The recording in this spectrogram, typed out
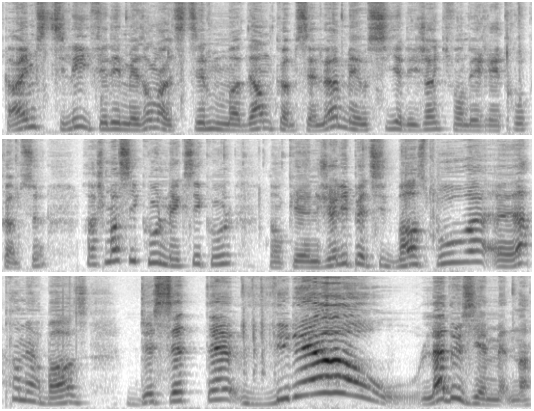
quand même stylé. Il fait des maisons dans le style moderne comme celle-là, mais aussi il y a des gens qui font des rétros comme ça. Franchement, c'est cool, mec, c'est cool. Donc, une jolie petite base pour euh, la première base de cette vidéo. La deuxième maintenant.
